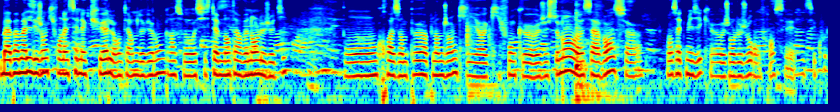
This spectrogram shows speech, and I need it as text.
bah, pas mal des gens qui font la scène actuelle en termes de violon grâce au système d'intervenants le jeudi. On croise un peu à plein de gens qui, qui font que justement ça avance dans cette musique euh, au jour le jour en France, c'est cool.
